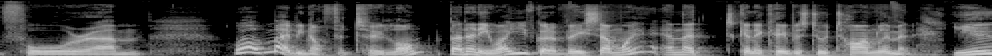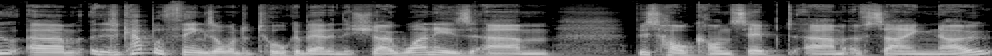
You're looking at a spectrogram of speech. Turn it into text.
for um, Well, maybe not for too long, but anyway, you've got to be somewhere, and that's going to keep us to a time limit. You, um, there's a couple of things I want to talk about in this show. One is um, this whole concept um, of saying no,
